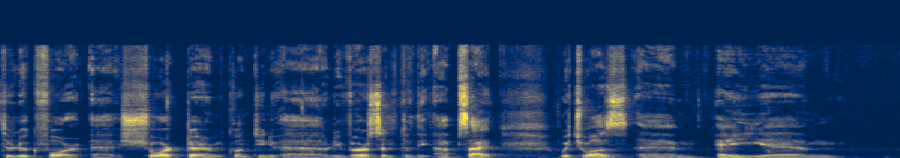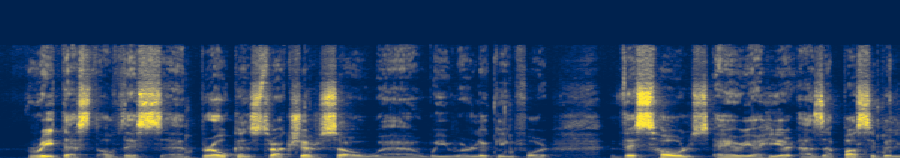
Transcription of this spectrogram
to look for a short-term continue uh, reversal to the upside which was um, a um, retest of this uh, broken structure. So uh, we were looking for this whole area here as a possible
